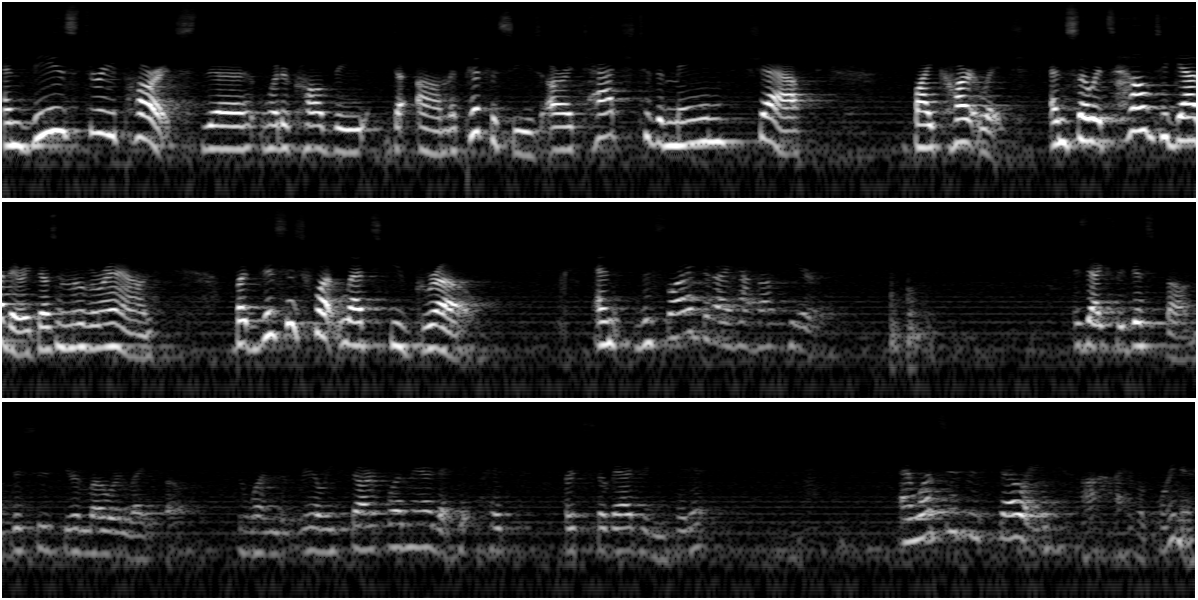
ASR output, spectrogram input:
And these three parts, the, what are called the um, epiphyses, are attached to the main shaft by cartilage. And so it's held together, it doesn't move around. But this is what lets you grow. And the slide that I have up here is actually this bone. This is your lower leg bone. It's the one, the really sharp one there that hit, hit, hurts so bad when you hit it. And what this is showing, ah, I have a pointer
